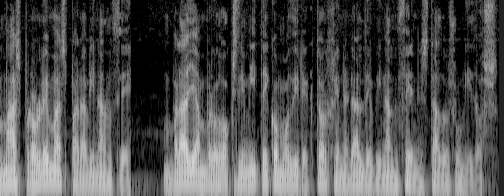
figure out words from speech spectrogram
Más problemas para Binance. Brian Brooks dimite como director general de Binance en Estados Unidos.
